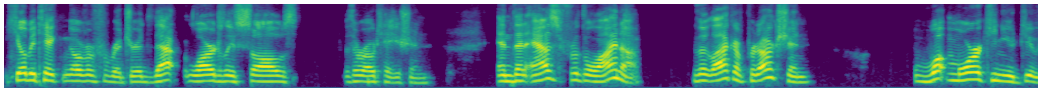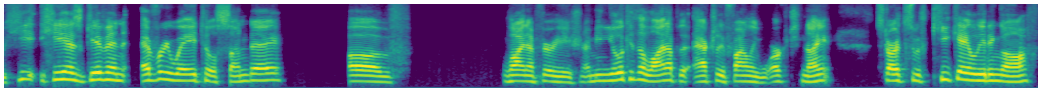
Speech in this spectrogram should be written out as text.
he'll be taking over for Richards. That largely solves the rotation. And then as for the lineup, the lack of production, what more can you do? He he has given every way till Sunday of lineup variation. I mean, you look at the lineup that actually finally worked tonight. Starts with Kike leading off.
